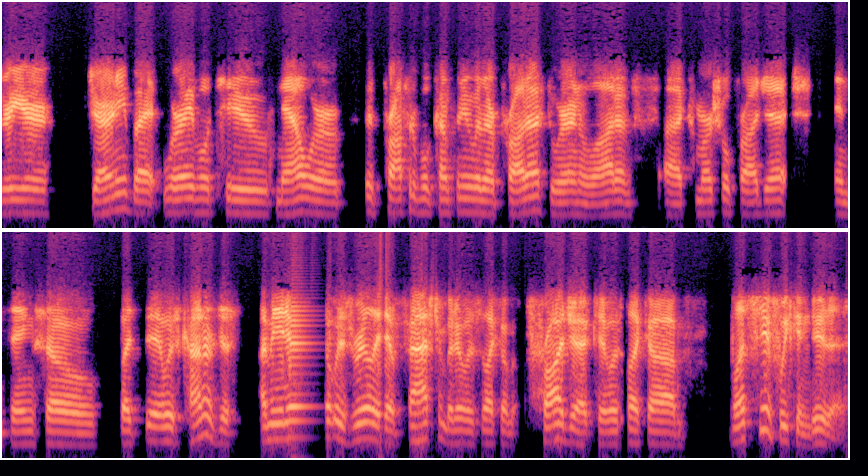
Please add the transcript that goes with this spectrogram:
three year journey but we're able to now we're a profitable company with our product. We're in a lot of uh, commercial projects and things so but it was kind of just I mean, it, it was really a passion, but it was like a project. It was like a um, let's see if we can do this.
